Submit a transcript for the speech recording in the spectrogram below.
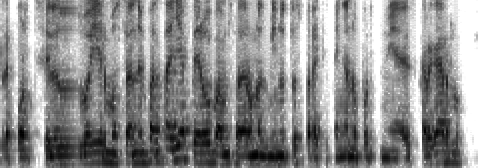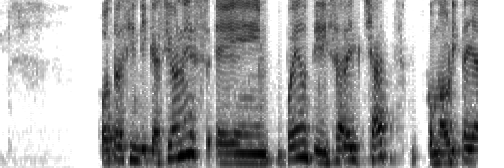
reporte. Se los voy a ir mostrando en pantalla, pero vamos a dar unos minutos para que tengan oportunidad de descargarlo. Otras indicaciones, eh, pueden utilizar el chat, como ahorita ya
